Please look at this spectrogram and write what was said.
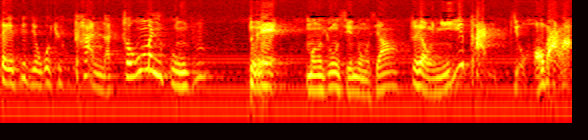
带姐姐我去看那周门公子。对，孟雄心中想，只要你一看就好办了。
